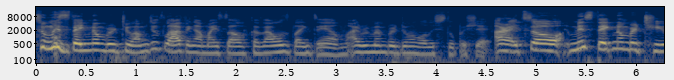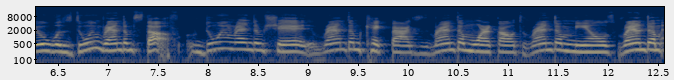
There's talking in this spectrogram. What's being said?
to mistake number 2. I'm just laughing at myself cuz I was like, damn, I remember doing all this stupid shit. All right, so mistake number 2 was doing random stuff, doing random shit, random kickbacks, random workouts, random meals, random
